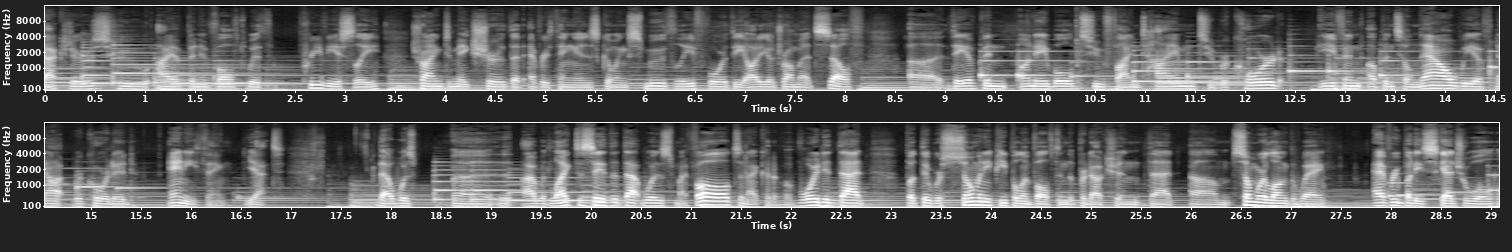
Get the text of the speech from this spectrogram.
actors who I have been involved with previously, trying to make sure that everything is going smoothly for the audio drama itself, uh, they have been unable to find time to record. Even up until now, we have not recorded anything yet. That was, uh, I would like to say that that was my fault and I could have avoided that, but there were so many people involved in the production that um, somewhere along the way, everybody's schedule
